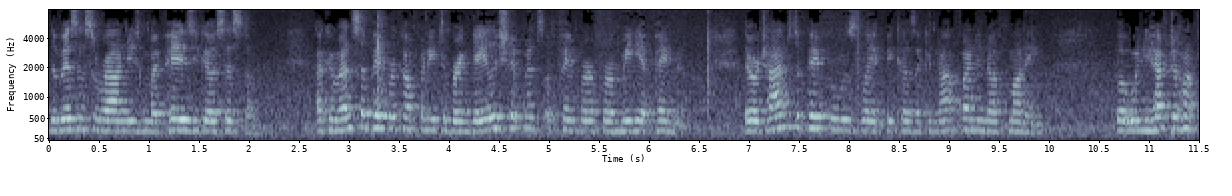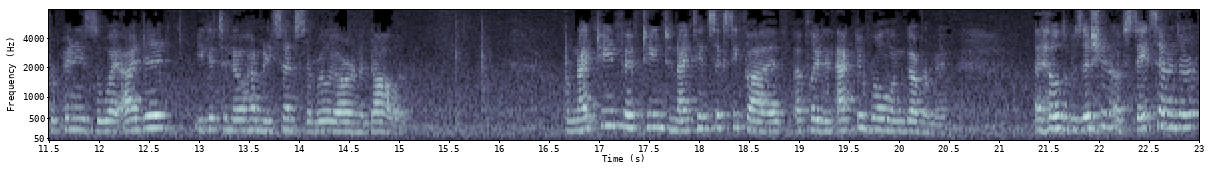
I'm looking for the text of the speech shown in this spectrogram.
the business around using my pay as you go system. I convinced a paper company to bring daily shipments of paper for immediate payment. There were times the paper was late because I could not find enough money. But when you have to hunt for pennies the way I did, you get to know how many cents there really are in a dollar. From 1915 to 1965, I played an active role in government. I held the position of state senator,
